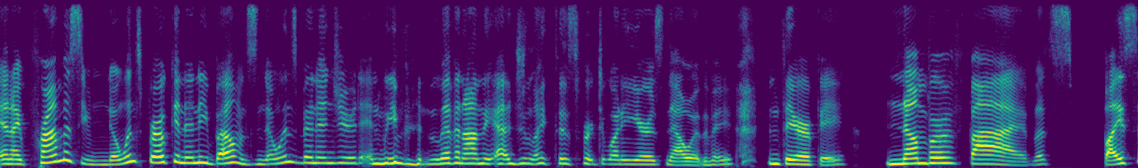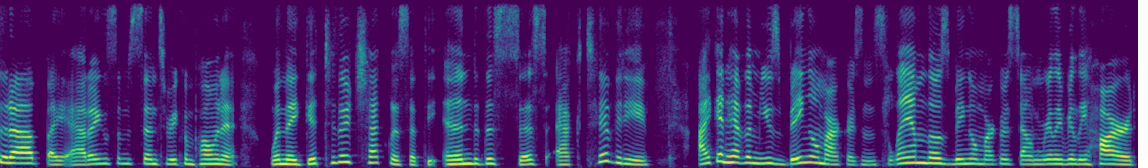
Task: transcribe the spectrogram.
and I promise you, no one's broken any bones. No one's been injured. And we've been living on the edge like this for 20 years now with me in therapy. Number five, let's spice it up by adding some sensory component. When they get to their checklist at the end of the SIS activity, I can have them use bingo markers and slam those bingo markers down really, really hard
